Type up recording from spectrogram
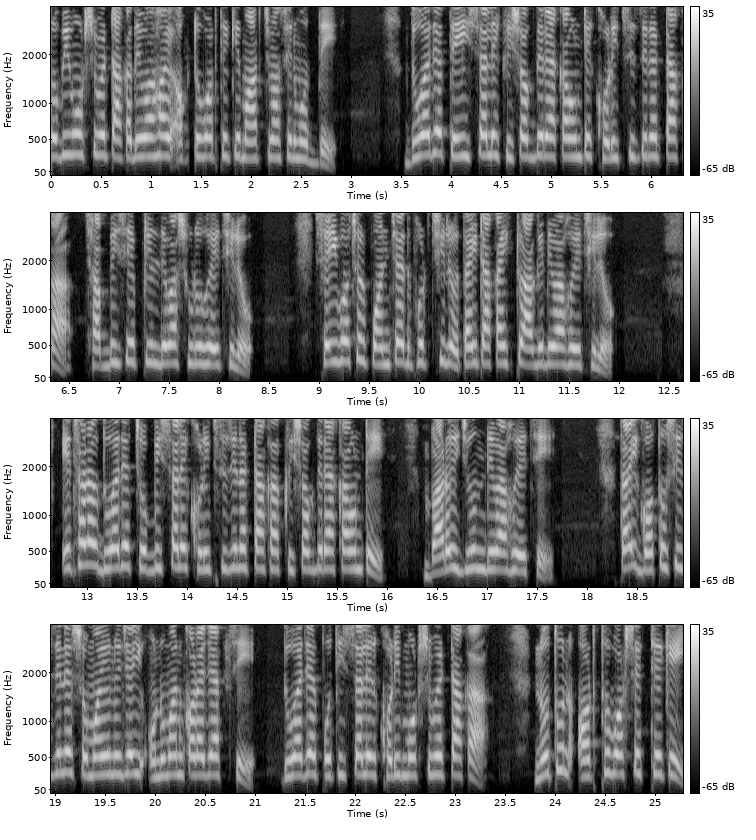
রবি মরশুমে টাকা দেওয়া হয় অক্টোবর থেকে মার্চ মাসের মধ্যে। দু হাজার তেইশ সালে কৃষকদের অ্যাকাউন্টে খরিফ সিজনের টাকা ছাব্বিশে এপ্রিল দেওয়া শুরু হয়েছিল। সেই বছর পঞ্চায়েত ভোট ছিল, তাই টাকা একটু আগে দেওয়া হয়েছিল। এছাড়াও দু হাজার চব্বিশ সালে খরিফ সিজনের টাকা কৃষকদের অ্যাকাউন্টে বারোই জুন দেওয়া হয়েছে। তাই গত সিজনের সময় অনুযায়ী অনুমান করা যাচ্ছে দু হাজার পঁচিশ সালের খরিফ মরশুমের টাকা নতুন অর্থবর্ষের থেকেই,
